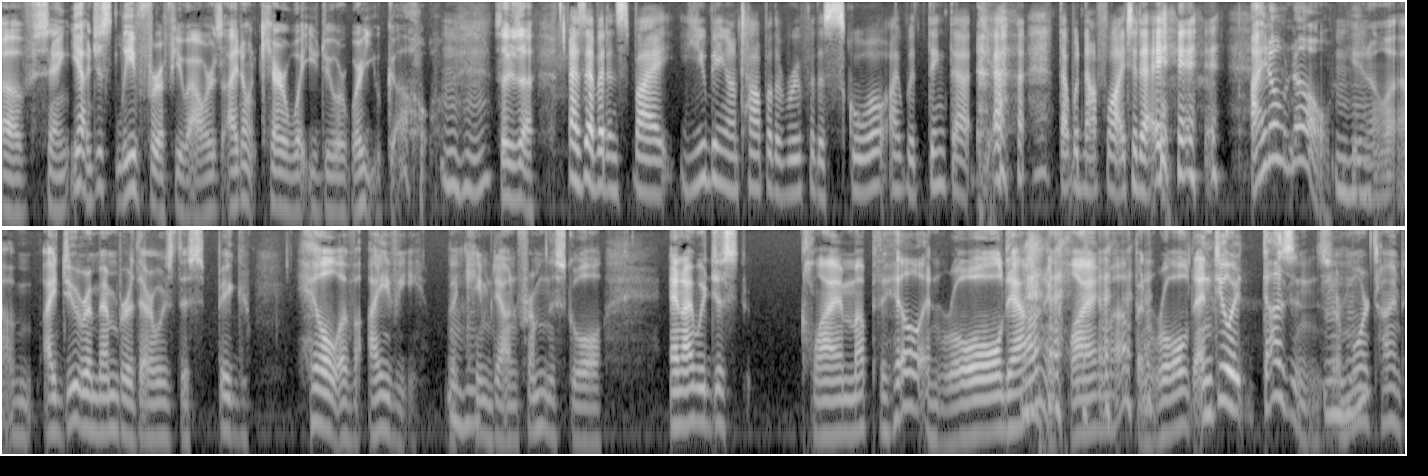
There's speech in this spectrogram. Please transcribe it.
of saying, yeah, just leave for a few hours. I don't care what you do or where you go. So there's a, As evidenced by you being on top of the roof of the school, I would think that yeah, that would not fly today. I don't know. You know, um, I do remember there was this big hill of ivy that came down from the school, and I would just climb up the hill and roll down and climb up and roll and do it dozens or mm-hmm. more times.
